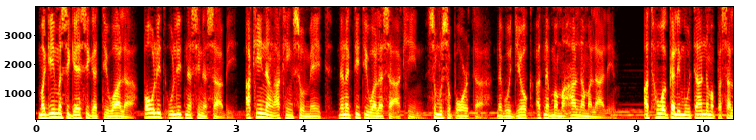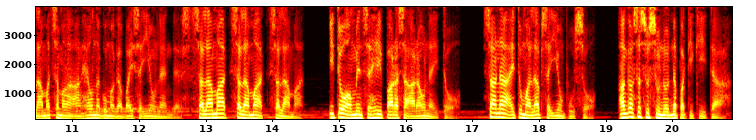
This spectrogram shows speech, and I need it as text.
Maging masigesig at tiwala, paulit-ulit na sinasabi, akin ang aking soulmate na nagtitiwala sa akin, sumusuporta, nagudyok at nagmamahal na malalim. At huwag kalimutan na magpasalamat sa mga anghel na gumagabay sa iyong lendes. Salamat, salamat, salamat. Ito ang mensahe para sa araw na ito. Sana ay tumalab sa iyong puso. Hanggang sa susunod na pagkikita.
